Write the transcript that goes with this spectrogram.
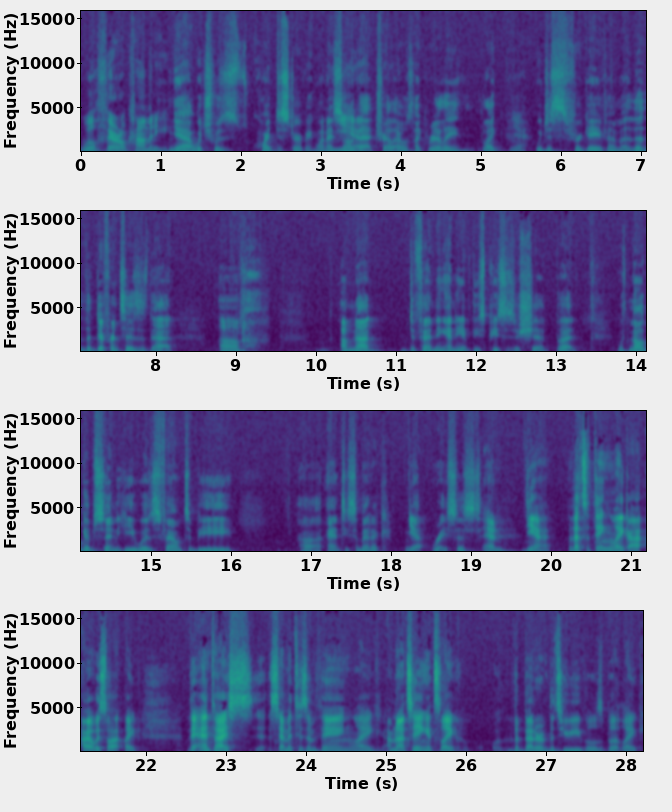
Will Ferrell comedy. Yeah, which was quite disturbing when I saw Yeah. that trailer. I was like, really? Like, Yeah. we just forgave him. The the difference is is that um, I'm not defending any of these pieces of shit, but with Mel Gibson, he was found to be uh, anti-Semitic, Yeah. racist. And yeah, that's the thing. Like I, I always thought like the anti-Semitism thing. Like I'm not saying it's like the better of the two evils, but like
